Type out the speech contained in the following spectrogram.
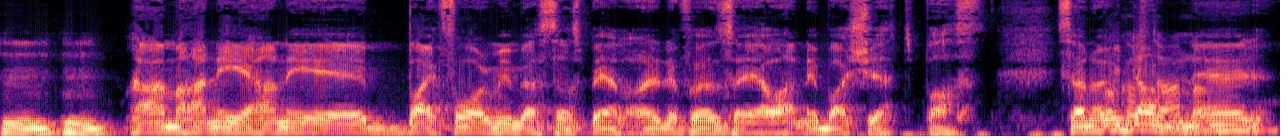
Mm, mm. Ja, men han, är, han är by far min bästa spelare, det får jag säga. Och han är bara 21 bast. Sen har Vad ju Danne...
